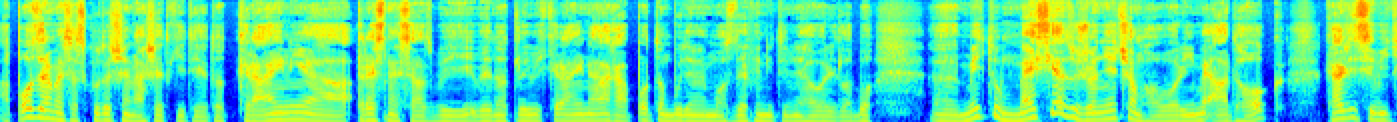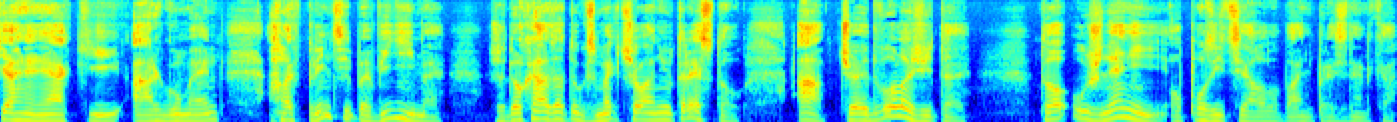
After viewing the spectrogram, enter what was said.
a pozrieme sa skutočne na všetky tieto krajiny a trestné sazby v jednotlivých krajinách a potom budeme môcť definitívne hovoriť, lebo e, my tu mesiac už o niečom hovoríme ad hoc, každý si vyťahne nejaký argument, ale v princípe vidíme, že dochádza tu k zmekčovaniu trestov. A čo je dôležité, to už není opozícia alebo pani prezidentka.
